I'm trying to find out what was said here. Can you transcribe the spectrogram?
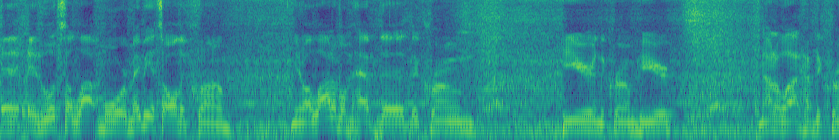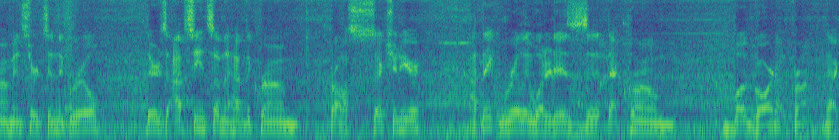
It, it looks a lot more, maybe it's all the chrome. You know, a lot of them have the, the chrome here and the chrome here. Not a lot have the chrome inserts in the grill. There's, I've seen some that have the chrome cross section here. I think really what it is is that, that chrome bug guard up front, that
